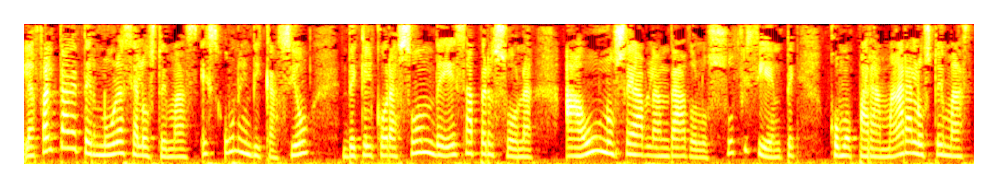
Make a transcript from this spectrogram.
La falta de ternura hacia los demás es una indicación de que el corazón de esa persona aún no se ha ablandado lo suficiente como para amar a los demás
